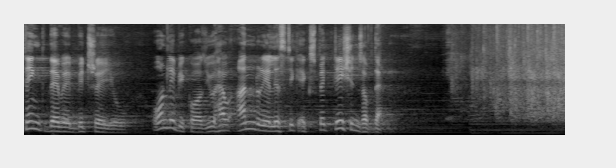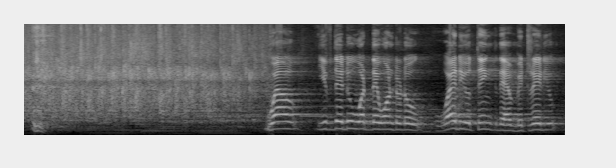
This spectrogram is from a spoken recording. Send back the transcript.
think they will betray you only because you have unrealistic expectations of them. Well, if they do what they want to do, why do you think they have betrayed you?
